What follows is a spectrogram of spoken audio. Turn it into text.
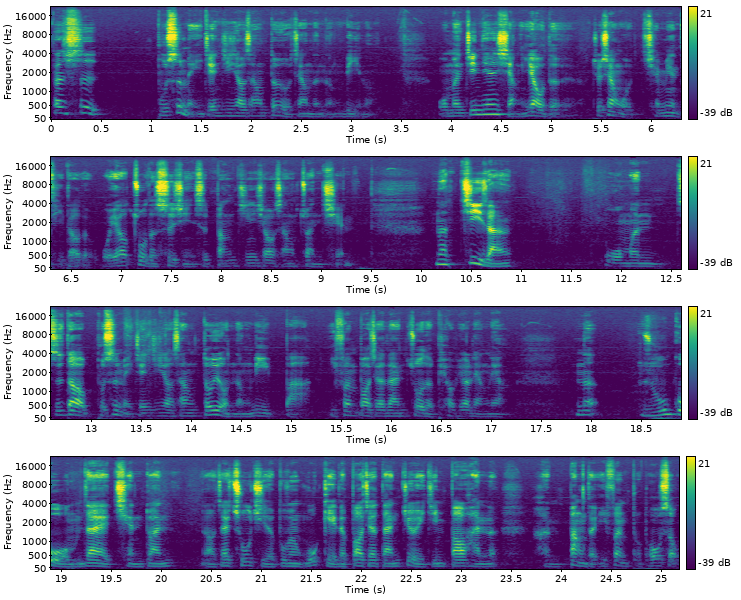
但是不是每一间经销商都有这样的能力呢？我们今天想要的，就像我前面提到的，我要做的事情是帮经销商赚钱。那既然我们知道不是每间经销商都有能力把一份报价单做得漂漂亮亮，那如果我们在前端，啊，在初期的部分，我给的报价单就已经包含了很棒的一份 proposal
